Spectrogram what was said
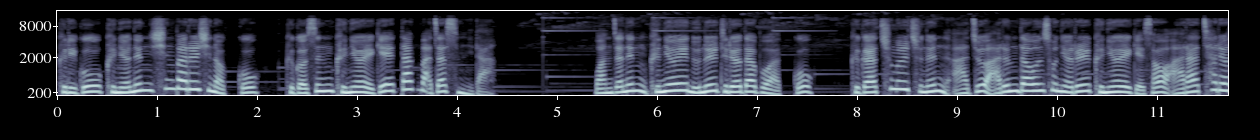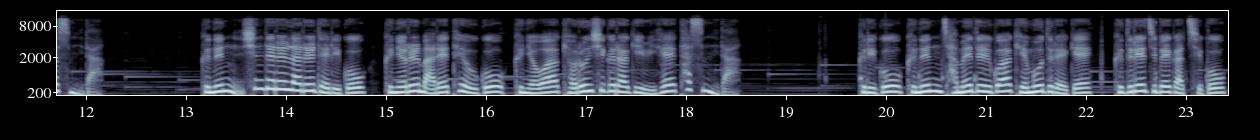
그리고 그녀는 신발을 신었고 그것은 그녀에게 딱 맞았습니다. 왕자는 그녀의 눈을 들여다보았고 그가 춤을 추는 아주 아름다운 소녀를 그녀에게서 알아차렸습니다. 그는 신데렐라를 데리고 그녀를 말에 태우고 그녀와 결혼식을 하기 위해 탔습니다. 그리고 그는 자매들과 계모들에게 그들의 집에 갇히고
